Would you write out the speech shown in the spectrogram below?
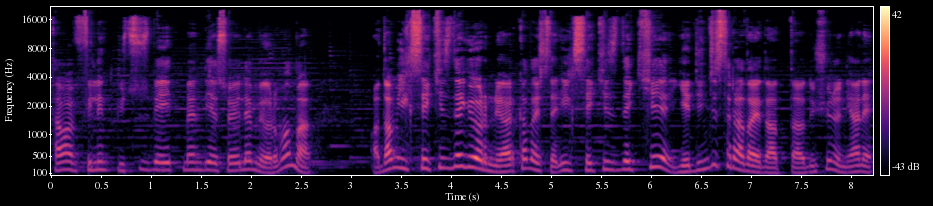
Tamam Flint güçsüz bir eğitmen diye söylemiyorum ama adam ilk 8'de görünüyor arkadaşlar. İlk 8'deki 7. sıradaydı hatta düşünün. Yani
